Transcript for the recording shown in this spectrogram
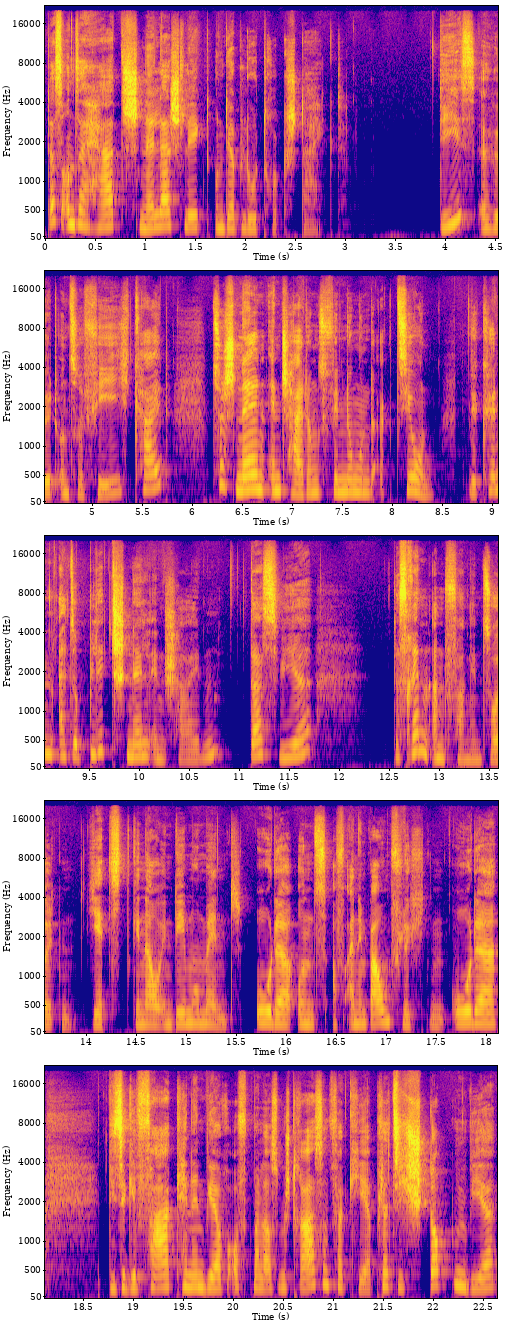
dass unser Herz schneller schlägt und der Blutdruck steigt. Dies erhöht unsere Fähigkeit zur schnellen Entscheidungsfindung und Aktion. Wir können also blitzschnell entscheiden, dass wir das Rennen anfangen sollten, jetzt genau in dem Moment, oder uns auf einen Baum flüchten oder diese Gefahr kennen wir auch oft mal aus dem Straßenverkehr. Plötzlich stoppen wir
